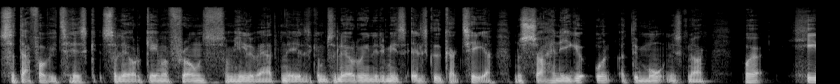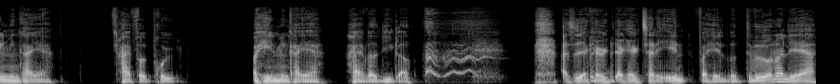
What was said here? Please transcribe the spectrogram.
Så der får vi tæsk. Så laver du Game of Thrones, som hele verden elsker. Men så laver du en af de mest elskede karakterer. Men så er han ikke ond og dæmonisk nok. Prøv at høre. Hele min karriere har jeg fået pryl. Og hele min karriere har jeg været ligeglad. altså, jeg kan, jo ikke, jeg kan jo ikke tage det ind for helvede. Det vidunderlige er,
